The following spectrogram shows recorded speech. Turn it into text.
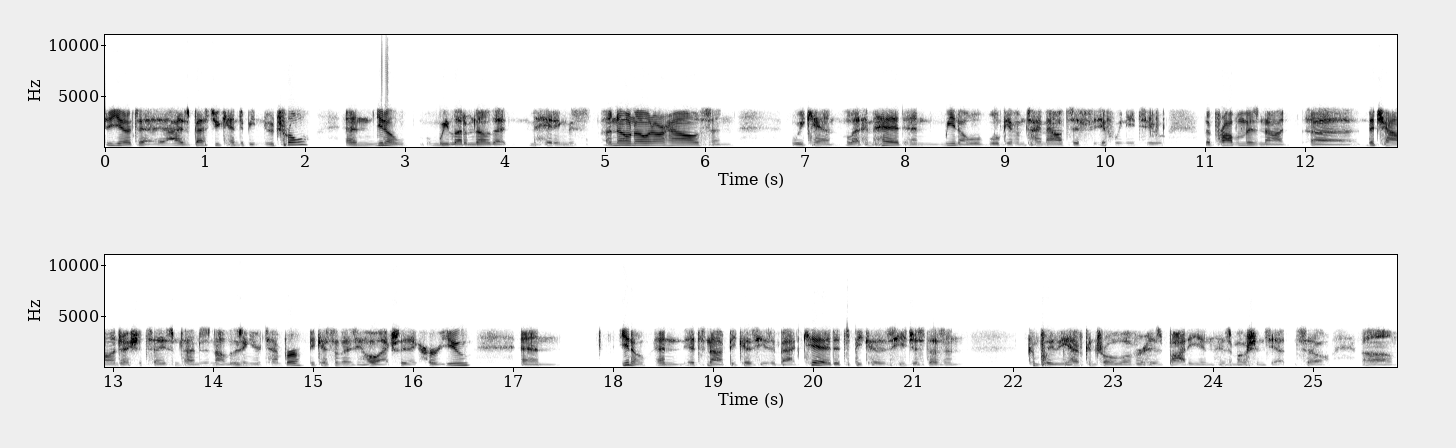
you know to as best you can to be neutral. And you know we let him know that hitting's a no no in our house and we can't let him hit. And you know we'll, we'll give him timeouts if if we need to. The problem is not uh the challenge i should say sometimes is not losing your temper because sometimes he'll actually like hurt you. And you know and it's not because he's a bad kid. It's because he just doesn't completely have control over his body and his emotions yet. So um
